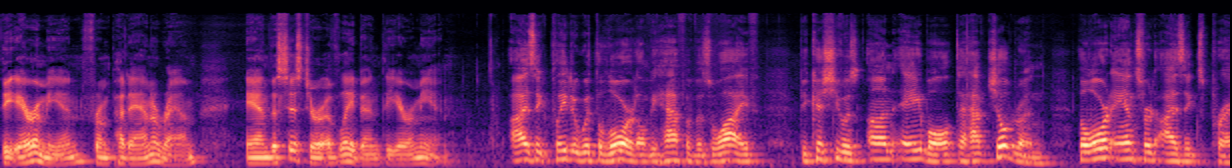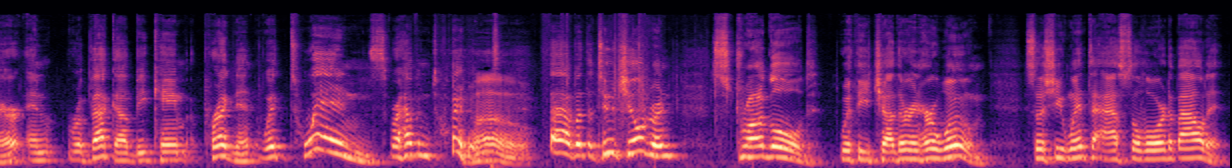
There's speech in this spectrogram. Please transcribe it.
the Aramean from Paddan-aram, and the sister of Laban, the Aramean. Isaac pleaded with the Lord on behalf of his wife because she was unable to have children. The Lord answered Isaac's prayer, and Rebekah became pregnant with twins. We're having twins. Whoa. Yeah, but the two children struggled with each other in her womb. So she went to ask the Lord about it.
